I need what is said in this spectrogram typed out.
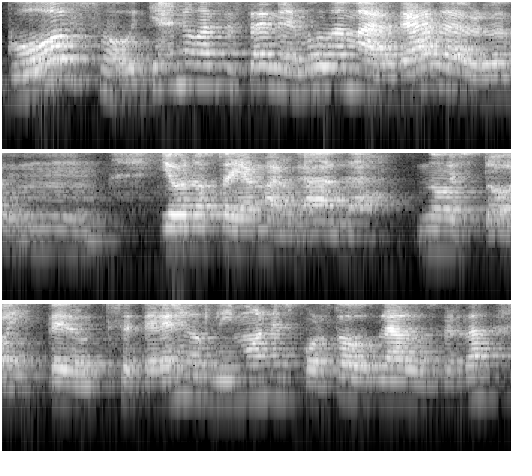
gozo. Ya no vas a estar en el modo amargada, ¿verdad? Mm, yo no estoy amargada, no estoy, pero se te ven los limones por todos lados, ¿verdad?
